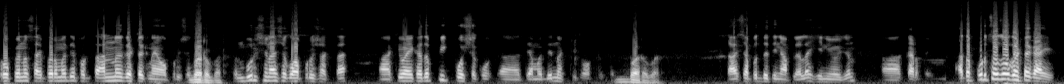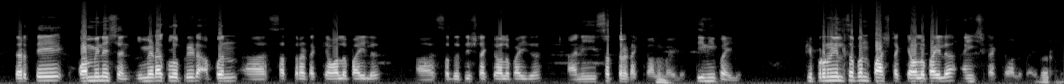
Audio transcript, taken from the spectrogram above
प्रोफेनो सायपरमध्ये फक्त अन्न घटक नाही वापरू शकता. बरोबर. पण बुरशीनाशक वापरू शकता अं, किंवा एखादं पीक पोषक अं, त्यामध्ये नक्कीच वापरू शकता. बरोबर. तर अशा पद्धतीने आपल्याला हे नियोजन अं, करता येईल. आता पुढचा जो घटक आहे तर ते कॉम्बिनेशन इमेडाक्लोप्रिड आपण सतरा टक्क्यावालं पाहिलं सदतीस टक्क्यावालं पाहिलं आणि सत्तर टक्क्यावालं. पाहिलं. तिन्ही पाहिले. फिप्रोनिलचं पण पाच टक्क्यावालं पाहिलं ऐंशी टक्क्यावालं पाहिलं. बरोबर.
